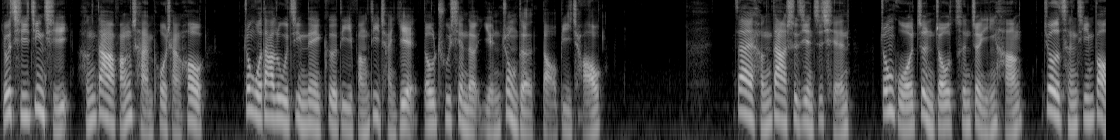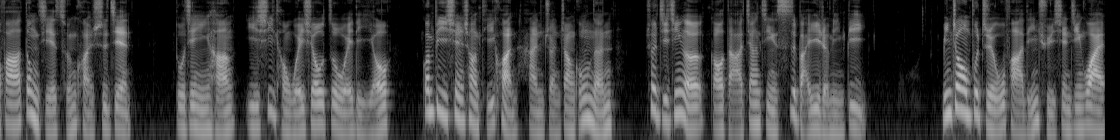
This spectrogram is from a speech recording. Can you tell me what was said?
尤其近期恒大房产破产后，中国大陆境内各地房地产业都出现了严重的倒闭潮。在恒大事件之前，中国郑州村镇银行就曾经爆发冻结存款事件，多间银行以系统维修作为理由。关闭线上提款和转账功能，涉及金额高达将近四百亿人民币。民众不止无法领取现金外，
